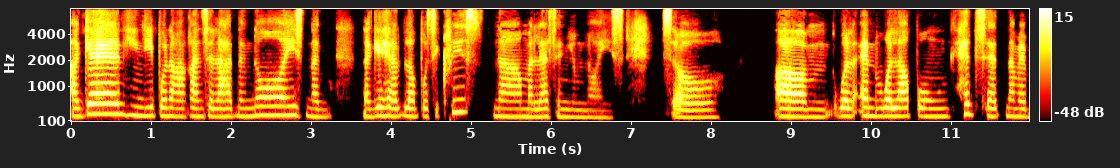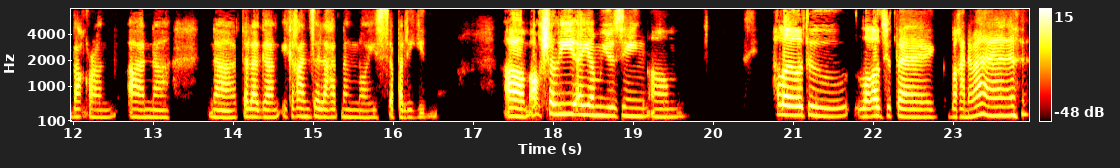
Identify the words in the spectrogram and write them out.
again, hindi po nakakancel lahat ng noise. Nag, nag-help lang po si Chris na malesen yung noise. So, um, well, and wala pong headset na may background uh, na, na talagang ika-cancel lahat ng noise sa paligid mo. Um, actually, I am using um, hello to Logitech. Baka naman.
